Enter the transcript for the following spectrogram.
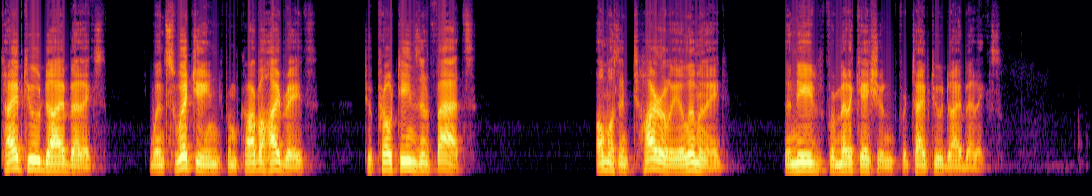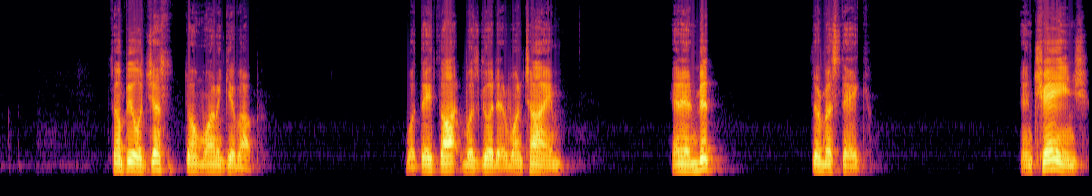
Type 2 diabetics, when switching from carbohydrates to proteins and fats, almost entirely eliminate the need for medication for type 2 diabetics. Some people just don't want to give up what they thought was good at one time and admit their mistake and change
